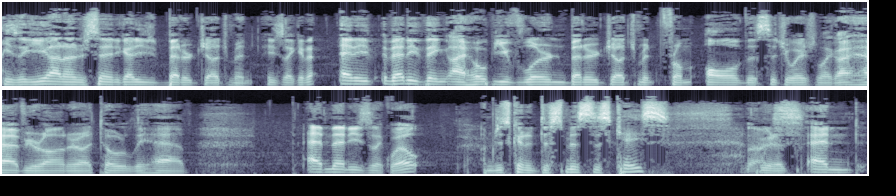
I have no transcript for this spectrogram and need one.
he's like, you got to understand, you got to use better judgment. He's like, any, if anything, I hope you've learned better judgment from all of this situation. Like, I have, Your Honor, I totally have. And then he's like, well, I'm just going to dismiss this case. I'm gonna- and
